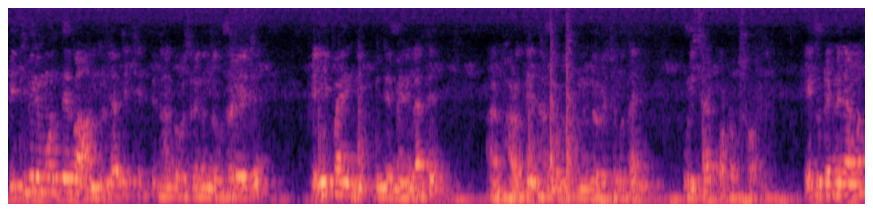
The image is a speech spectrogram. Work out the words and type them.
পৃথিবীর মধ্যে বা আন্তর্জাতিক ক্ষেত্রে ধান গবেষণা কেন্দ্র কোথায় রয়েছে? ফিলিপাইন, দ্বীপপুঞ্জের ম্যানিলাতে আর ভারতের ধান গবেষণা কেন্দ্র রয়েছে কোথায়? উড়িষ্যার কটক শহরে। এই দুটো এখানে জানলাম।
